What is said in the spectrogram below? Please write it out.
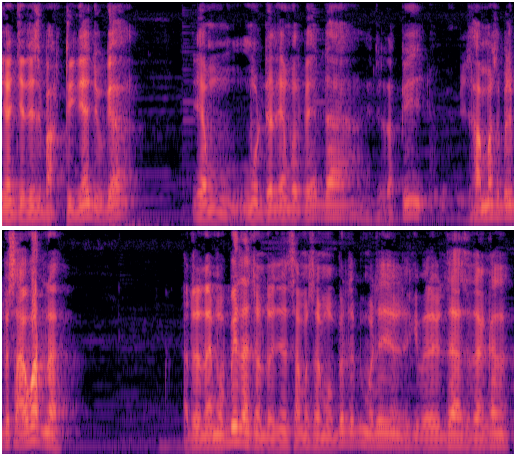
Yang jenis baktinya juga yang model yang berbeda gitu. tapi sama seperti pesawat lah. Atau naik mobil lah contohnya sama-sama mobil tapi model yang berbeda. Sedangkan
